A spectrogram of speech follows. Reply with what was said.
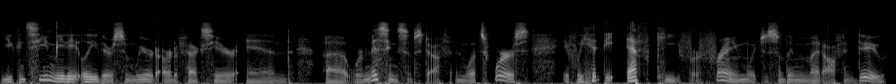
you can see immediately there's some weird artifacts here and uh, we're missing some stuff. And what's worse, if we hit the F key for frame, which is something we might often do,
